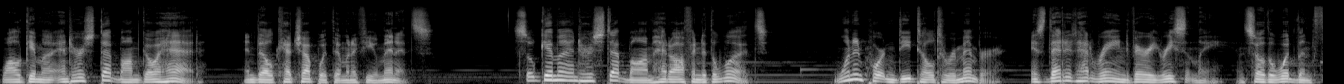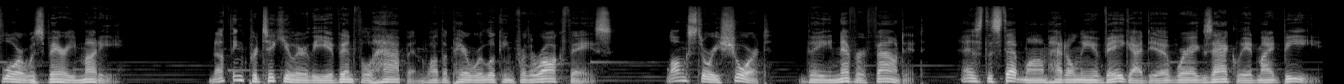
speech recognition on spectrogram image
while Gemma and her stepmom go ahead, and they'll catch up with them in a few minutes. So Gemma and her stepmom head off into the woods, one important detail to remember is that it had rained very recently, and so the woodland floor was very muddy. Nothing particularly eventful happened while the pair were looking for the rock face. Long story short, they never found it, as the stepmom had only a vague idea of where exactly it might be.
